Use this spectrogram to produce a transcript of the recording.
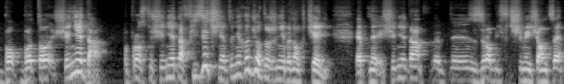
bo, bo to się nie da. Po prostu się nie da fizycznie. To nie chodzi o to, że nie będą chcieli. E, Się nie da e, zrobić w trzy miesiące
